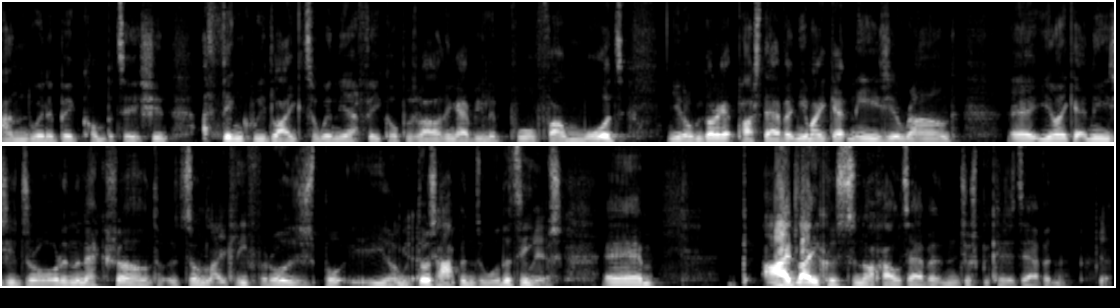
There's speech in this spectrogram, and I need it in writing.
and win a big competition. I think we'd like to win the FA Cup as well. I think every Liverpool fan would. You know we've got to get past Everton. You might get an easier round uh, you might get an easy draw in the next round. It's unlikely for us, but you know yeah. it does happen to other teams. Yeah. Um, I'd like us to knock out Everton just because it's Everton, yeah.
